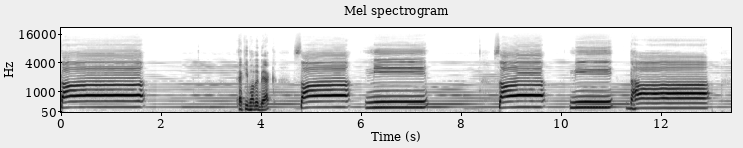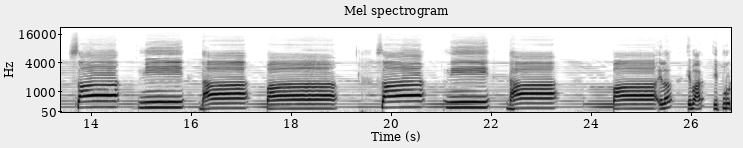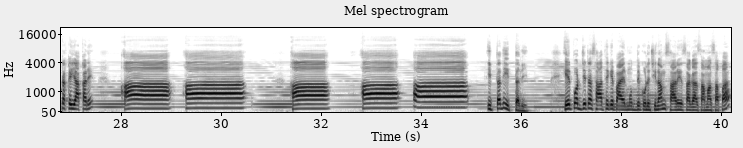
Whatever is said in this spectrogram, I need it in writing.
সা। একইভাবে ব্যাক। সা, নি। সা, নি, ধা, সা, নি, ধা, পা, সা, নি, ধা, পা, এলো। এবার এই পুরোটাকে আকারে আ আ আ আ আ, ইত্যাদি ইত্যাদি। এরপর যেটা সা থেকে পায়ের মধ্যে করেছিলাম, সারে সাগা সামা সাপা,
